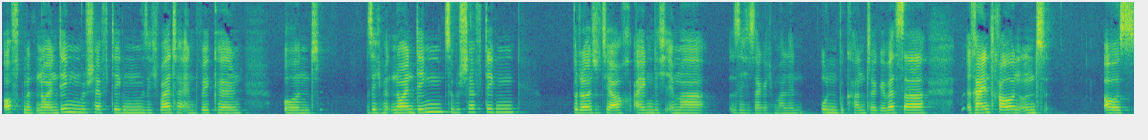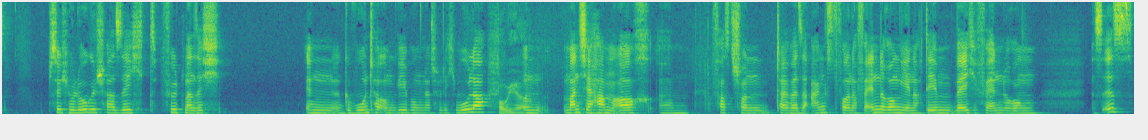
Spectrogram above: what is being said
oft mit neuen Dingen beschäftigen, sich weiterentwickeln und sich mit neuen Dingen zu beschäftigen bedeutet ja auch eigentlich immer sich, sage ich mal, in unbekannte Gewässer reintrauen und aus psychologischer Sicht fühlt man sich in gewohnter Umgebung natürlich wohler. Oh ja. Und manche haben auch ähm, fast schon teilweise Angst vor einer Veränderung, je nachdem, welche Veränderung es ist.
